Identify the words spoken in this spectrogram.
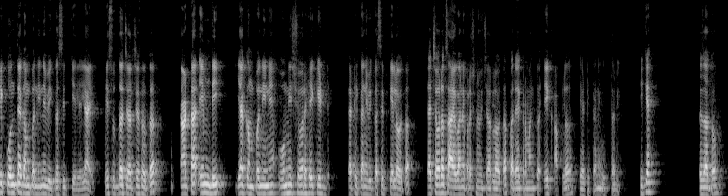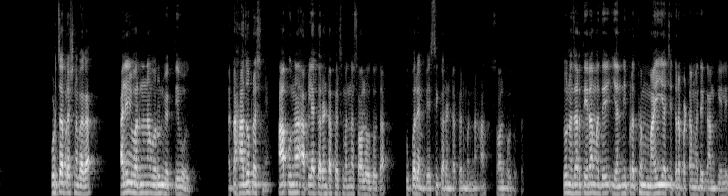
हे कोणत्या कंपनीने विकसित केलेले आहे? हे सुद्धा चर्चेत होतं. टाटा एम डी या कंपनीने ओमिश्युअर हे किट त्या ठिकाणी विकसित केलं होतं. त्याच्यावरच आयोगाने प्रश्न विचारला होता. पर्याय क्रमांक एक आपलं या ठिकाणी उत्तर. ठीक आहे? जातो. पुढचा प्रश्न बघा. खालील वर्णनावरून व्यक्ती ओळख. आता हा जो प्रश्न आहे हा पुन्हा आपल्या करंट अफेअर्स मधनं सॉल्व्ह होत होता. सुपर एमपीएससी करंट अफेअर मधनं हा सॉल्व्ह होत होता. दोन हजार तेरा मध्ये यांनी प्रथम माई या चित्रपटामध्ये काम केले.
